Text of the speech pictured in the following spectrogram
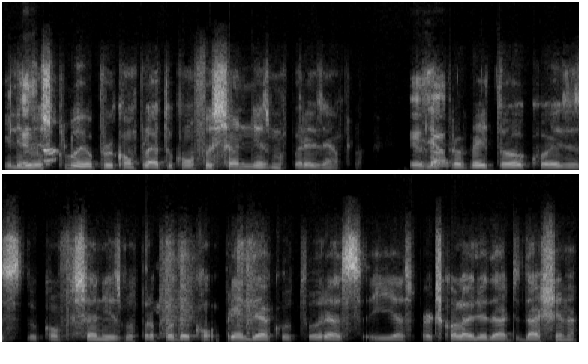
Ele Exato. não excluiu por completo o confucionismo, por exemplo. Exato. Ele aproveitou coisas do confucionismo para poder compreender a cultura e as particularidades da China.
